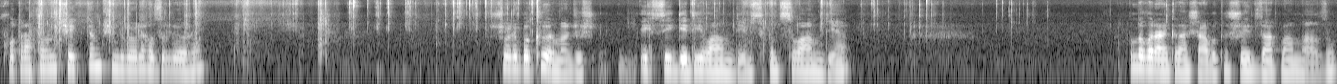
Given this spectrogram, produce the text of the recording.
Fotoğraflarını çektim. Şimdi böyle hazırlıyorum. Şöyle bakıyorum önce eksiği gediği var mı diye, bir sıkıntısı var mı diye. Bunda var arkadaşlar. Bakın şurayı düzeltmem lazım.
